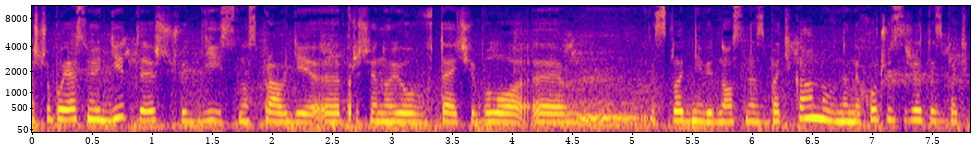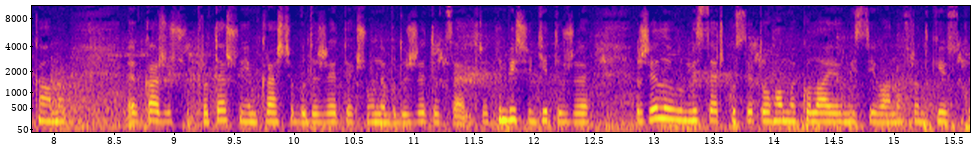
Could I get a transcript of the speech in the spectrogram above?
Що пояснюють діти, що дійсно справді е, причиною втечі було е, м, складні відносини з батьками. Вони не хочуть жити з батьками. Е, Кажуть, що про те, що їм краще буде жити, якщо вони будуть жити в центрі. Тим більше діти вже жили в містечку Святого Миколая в місті Івано-Франківську.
